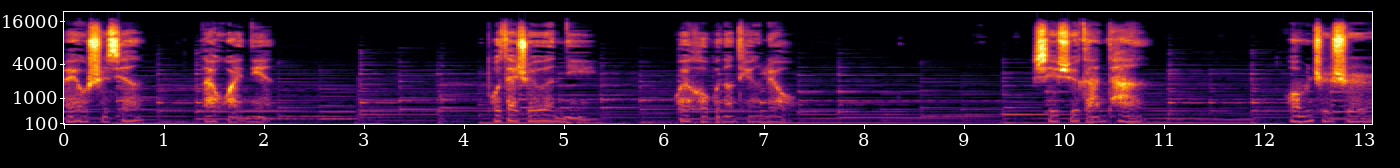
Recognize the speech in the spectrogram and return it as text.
没有时间来怀念，不再追问你为何不能停留，唏嘘感叹，我们只是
